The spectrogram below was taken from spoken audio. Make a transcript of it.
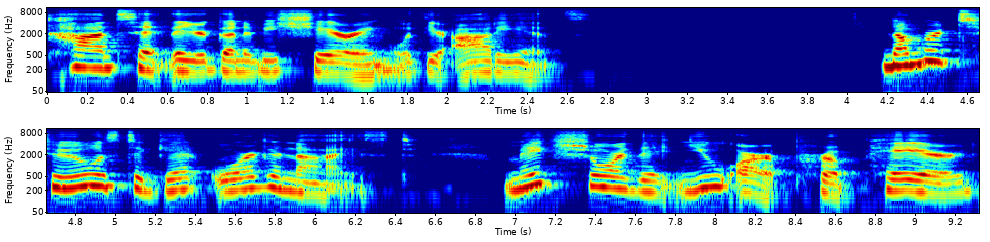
content that you're going to be sharing with your audience. Number two is to get organized. Make sure that you are prepared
